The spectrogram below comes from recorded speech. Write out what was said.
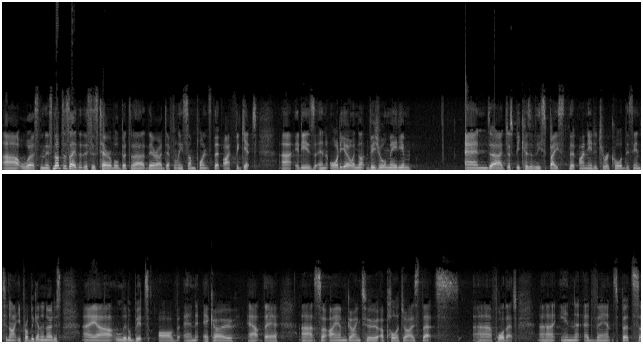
uh, worse than this. Not to say that this is terrible, but uh, there are definitely some points that I forget. Uh, it is an audio and not visual medium, and uh, just because of the space that I needed to record this in tonight, you're probably going to notice a uh, little bit of an echo out there. Uh, so I am going to apologise that uh, for that uh, in advance. But uh,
